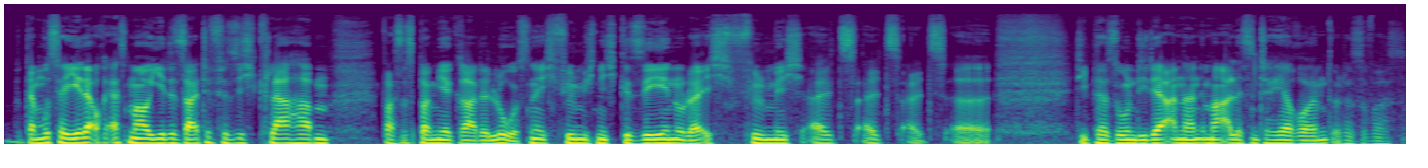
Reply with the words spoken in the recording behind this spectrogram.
da muss ja jeder auch erstmal jede Seite für sich klar haben, was ist bei mir gerade los. Ne? Ich fühle mich nicht gesehen oder ich fühle mich als, als, als äh, die Person, die der anderen immer alles hinterherräumt oder sowas.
